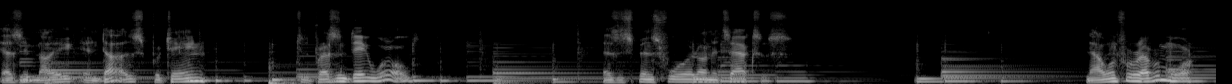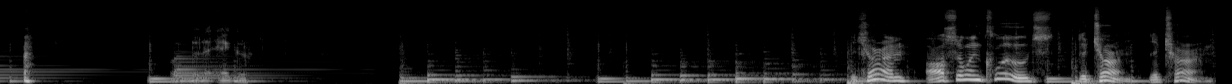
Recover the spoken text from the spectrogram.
as it might and does pertain to the present day world as it spins forward on its axis. Now and forevermore. The term also includes the term, the term,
